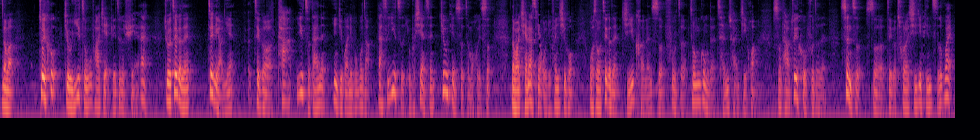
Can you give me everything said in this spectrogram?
那么最后就一直无法解决这个悬案。就这个人这两年，这个他一直担任应急管理部部长，但是一直又不现身，究竟是怎么回事？那么前段时间我就分析过，我说这个人极可能是负责中共的沉船计划，是他最后负责人，甚至是这个除了习近平之外，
